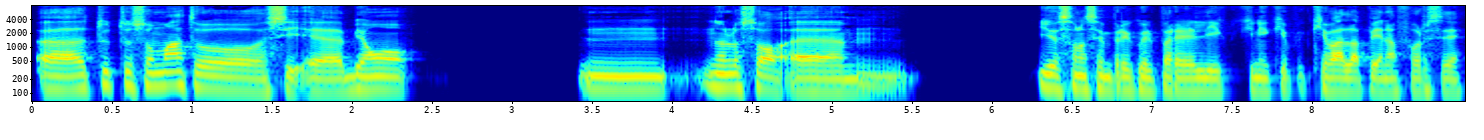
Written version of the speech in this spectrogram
Uh, tutto sommato, sì, eh, abbiamo, mh, mm, non lo so, ehm, io sono sempre in quel parere lì, che, che vale la pena forse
